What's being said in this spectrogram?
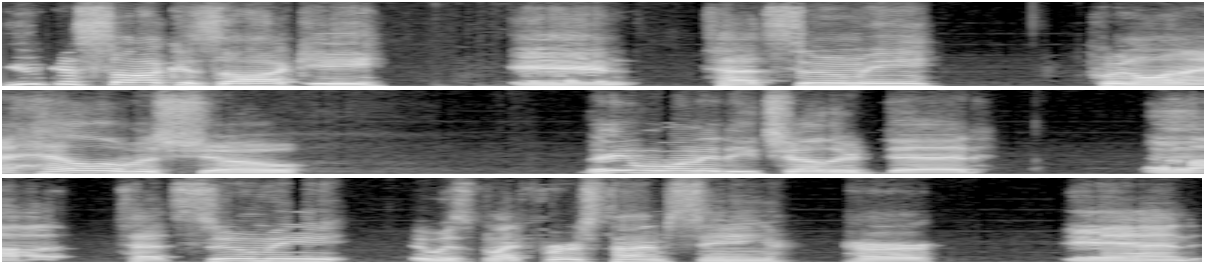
Yuka Sakazaki and Tatsumi put on a hell of a show. They wanted each other dead. Uh, Tatsumi, it was my first time seeing her, and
